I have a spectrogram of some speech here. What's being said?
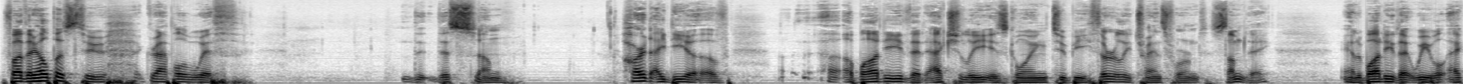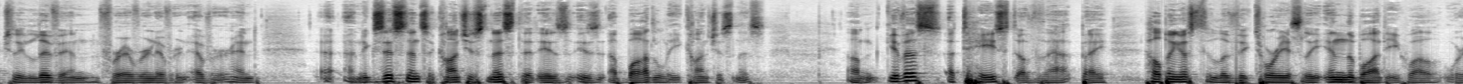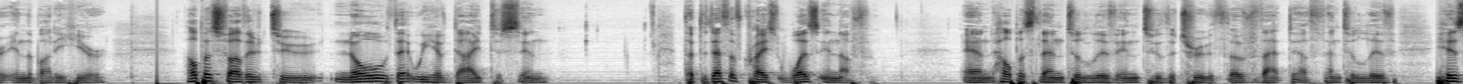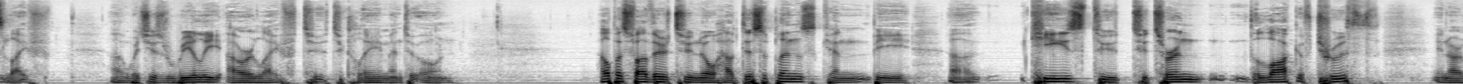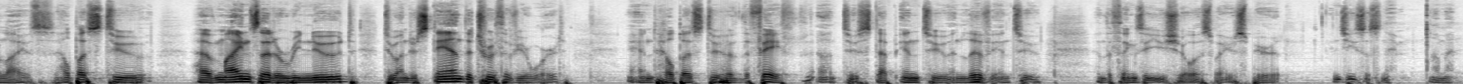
Father, help us to grapple with th- this um, hard idea of a body that actually is going to be thoroughly transformed someday, and a body that we will actually live in forever and ever and ever, and an existence, a consciousness that is, is a bodily consciousness. Um, give us a taste of that by helping us to live victoriously in the body while we're in the body here. Help us, Father, to know that we have died to sin, that the death of Christ was enough, and help us then to live into the truth of that death and to live His life, uh, which is really our life to, to claim and to own. Help us, Father, to know how disciplines can be. Uh, keys to, to turn the lock of truth in our lives. Help us to have minds that are renewed to understand the truth of your word and help us to have the faith uh, to step into and live into the things that you show us by your Spirit. In Jesus' name, amen.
